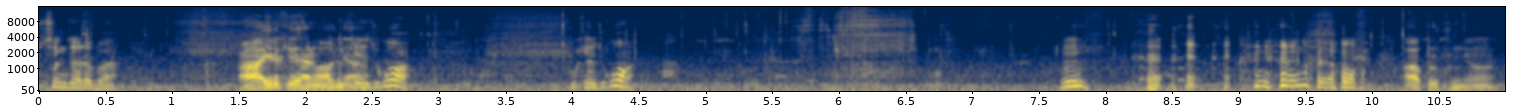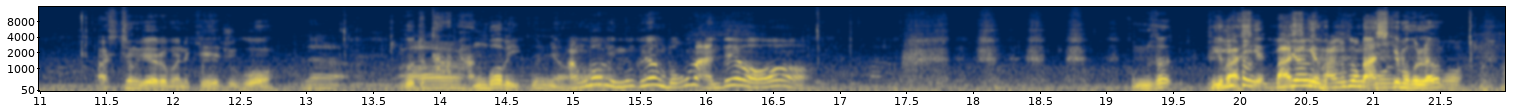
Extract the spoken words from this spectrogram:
시청자 여러분, 아 이렇게 어, 하는군요. 이렇게 해주고 이렇게 해주고. 음. 하는 거예요. 아 그렇군요. 아 시청자 여러분 이렇게 해주고 네. 이것도 아, 다 방법이 있군요. 방법이 있는 그냥 먹으면 안 돼요. 그러면서 되게 이형- 맛있게 맛있게 맛있게 보- 먹으려고 어,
